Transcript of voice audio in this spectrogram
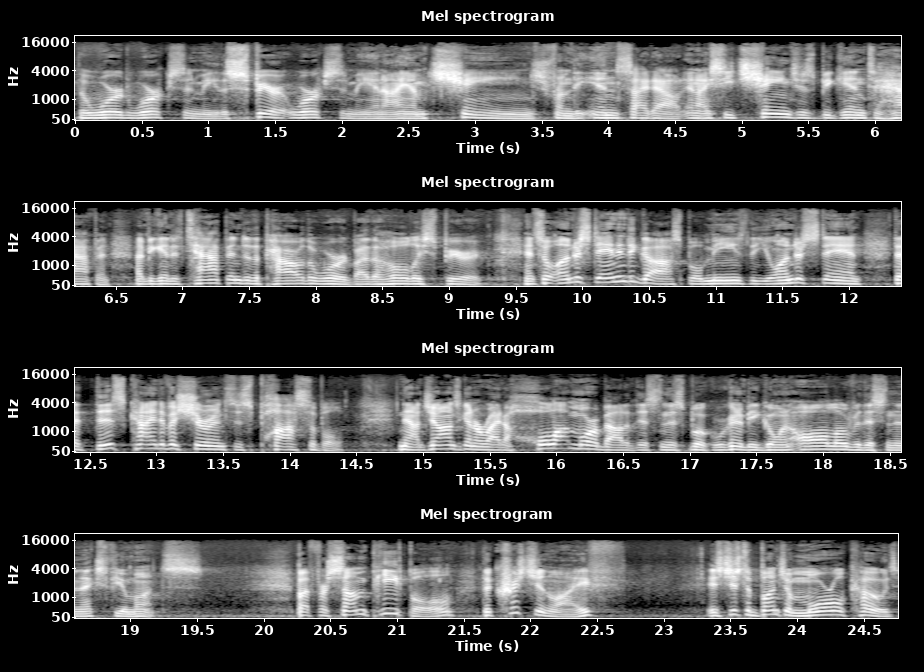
The word works in me, the spirit works in me, and I am changed from the inside out. And I see changes begin to happen. I begin to tap into the power of the word by the Holy Spirit. And so, understanding the gospel means that you understand that this kind of assurance is possible. Now, John's going to write a whole lot more about this in this book. We're going to be going all over this in the next few months. But for some people, the Christian life is just a bunch of moral codes,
